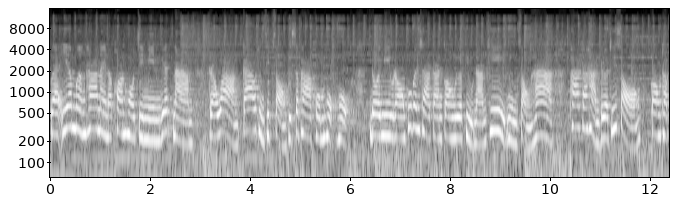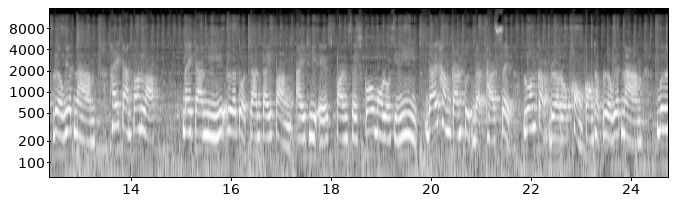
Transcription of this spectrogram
แวะเยี่ยมเมืองท่าในนครโฮจิมินห์เวียดนาม ระหว่าง 9-12 พฤษภาคม 66 โดยมีรองผู้บัญชาการกองเรือผิวน้ำที่ 125 ภาคทหารเรือที่ 2 กองทัพเรือเวียดนาม ให้การต้อนรับ ในการนี้เรือตรวจการไกลฝั่ง ITS Francesco Morosini ได้ทำการฝึกแบบ PASSEX ร่วมกับเรือรบของกองทัพเรือเวียดนาม เมื่อ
